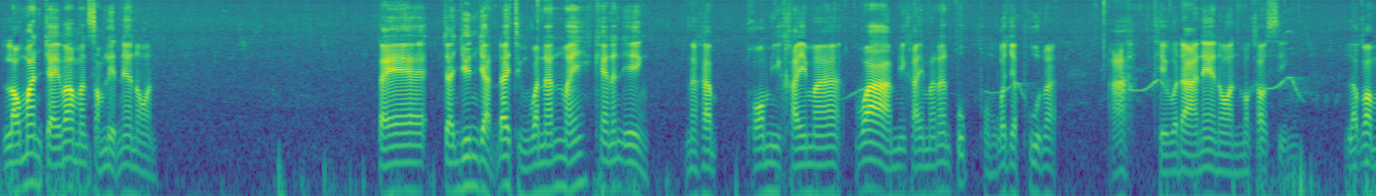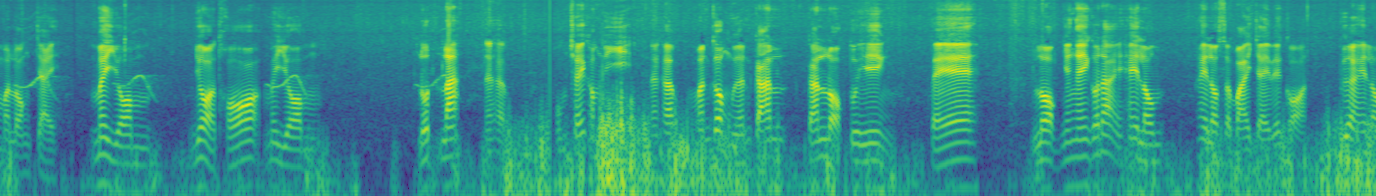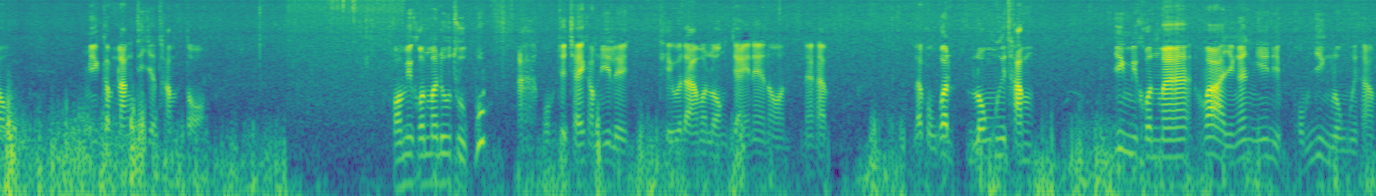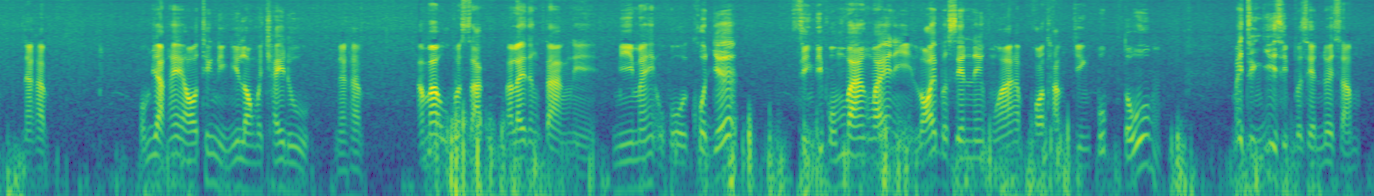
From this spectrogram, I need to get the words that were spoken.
เรามั่นใจว่ามันสำเร็จแน่นอน แต่จะยืนหยัดได้ถึงวันนั้นไหมแค่นั้นเองนะครับ พอมีใครมาว่ามีใครมานั่นปุ๊บผมก็จะพูดว่าอะเทวดาแน่นอนมาเข้าสิงแล้วก็มาลองใจ ไม่ยอมย่อท้อไม่ยอมลดละนะครับ ผมใช้คำนี้นะครับ มันก็เหมือนการการหลอกตัวเอง แต่หลอกยังไงก็ได้ให้เรา ให้เราสบายใจไว้ก่อน เพื่อให้เรามีกำลังที่จะทำต่อ พอมีคนมาดูถูกปุ๊บอะผมจะใช้คำนี้เลย เทวดามาลองใจแน่นอนนะครับ แล้วผมก็ลงมือทำยิ่งมีคนมาว่าอย่างนั้นงี้นี่ผมยิ่งลงมือทำนะครับ ผมอยากให้เอาเทคนิคนี้ลองไปใช้ดูนะครับอามาอุปสรรคอะไรต่างๆนี่มีไหมโอ้โหโคตรเยอะสิ่งที่ผมวางไว้นี่ร้อยเปอร์เซ็นในหัวครับ พอทำจริงปุ๊บตูมไม่ถึง20%ด้วยซ้ำ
